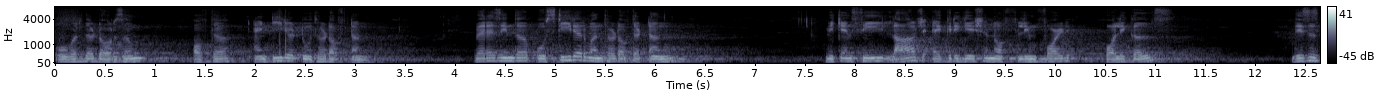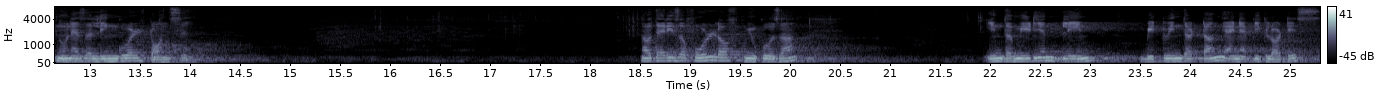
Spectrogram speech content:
over the dorsum of the anterior two-third of tongue. Whereas in the posterior one-third of the tongue, we can see large aggregation of lymphoid follicles this is known as a lingual tonsil. Now there is a fold of mucosa in the median plane between the tongue and epiglottis.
